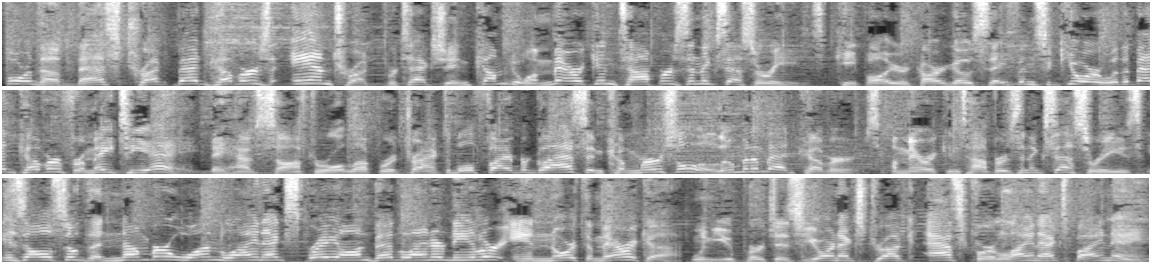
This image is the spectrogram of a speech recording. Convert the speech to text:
For the best truck bed covers and truck protection, come to American Toppers and Accessories. Keep all your cargo safe and secure with a bed cover from ATA. They have soft roll up retractable fiberglass and commercial aluminum bed covers. American Toppers and Accessories is also the number one Line-X spray on bed liner dealer in North America. When you purchase your next truck, ask for Line-X by name.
